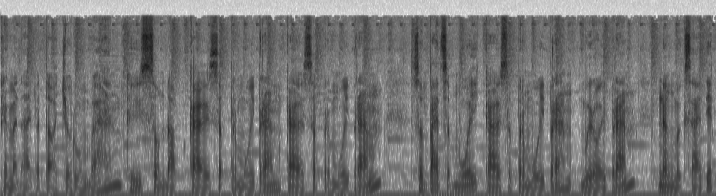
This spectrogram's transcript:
ប្រិមត្តអាចបន្តចូលរួមបាន គឺ010 965 965 081 965 105និងមួយខ្សែទៀត097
